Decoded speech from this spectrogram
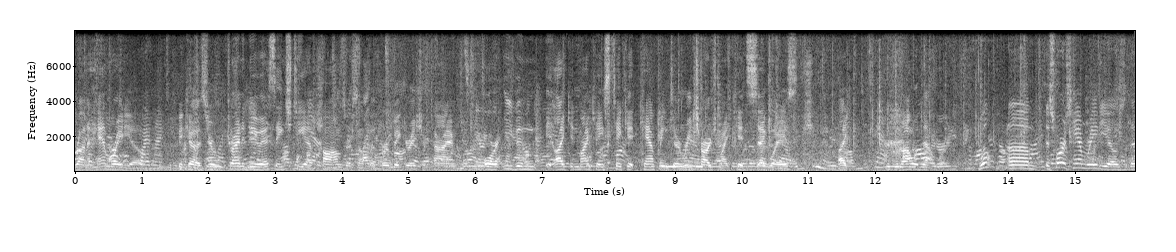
run a ham radio, because you're trying to do SHTF comms or something for a big duration of time, or even like in my case, take it camping to recharge my kids' segways, like how would that work? Well, um, as far as ham radios, the,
